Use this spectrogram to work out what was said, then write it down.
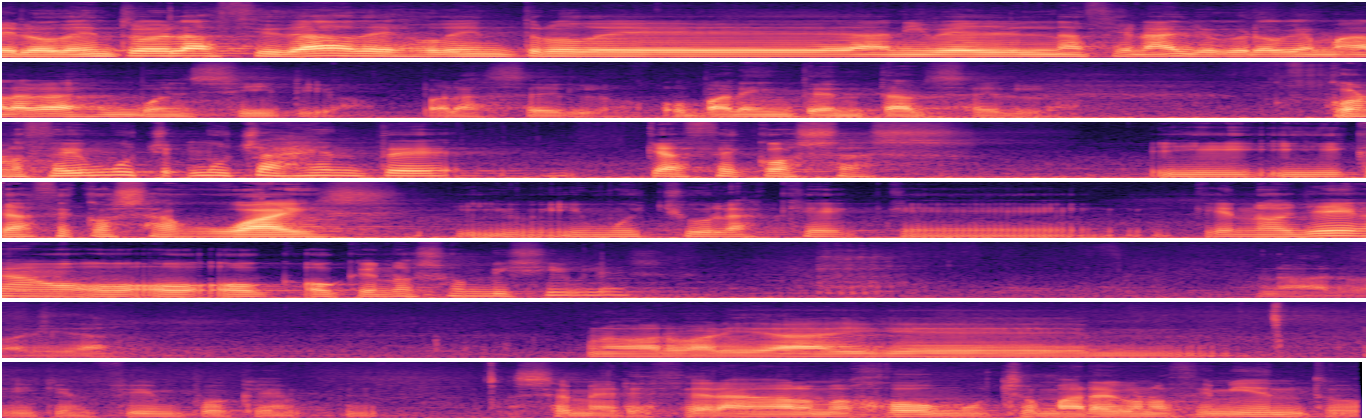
pero dentro de las ciudades o dentro de a nivel nacional yo creo que Málaga es un buen sitio para hacerlo o para intentar serlo. ¿Conocéis much- mucha gente que hace cosas y, y que hace cosas guays y, y muy chulas que, que- que no llegan o, o- o- o que no son visibles? Una barbaridad. Una barbaridad y que, y que en fin, pues que se merecerán a lo mejor mucho más reconocimiento,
